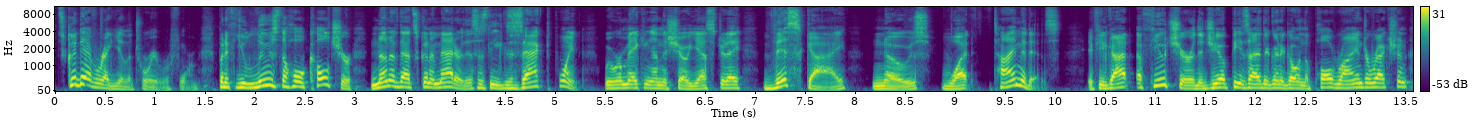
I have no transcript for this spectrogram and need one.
It's good to have regulatory reform. But if you lose the whole culture, none of that's going to matter. This is the exact point we were making on the show yesterday. This guy knows what time it is. If you got a future, the GOP is either going to go in the Paul Ryan direction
